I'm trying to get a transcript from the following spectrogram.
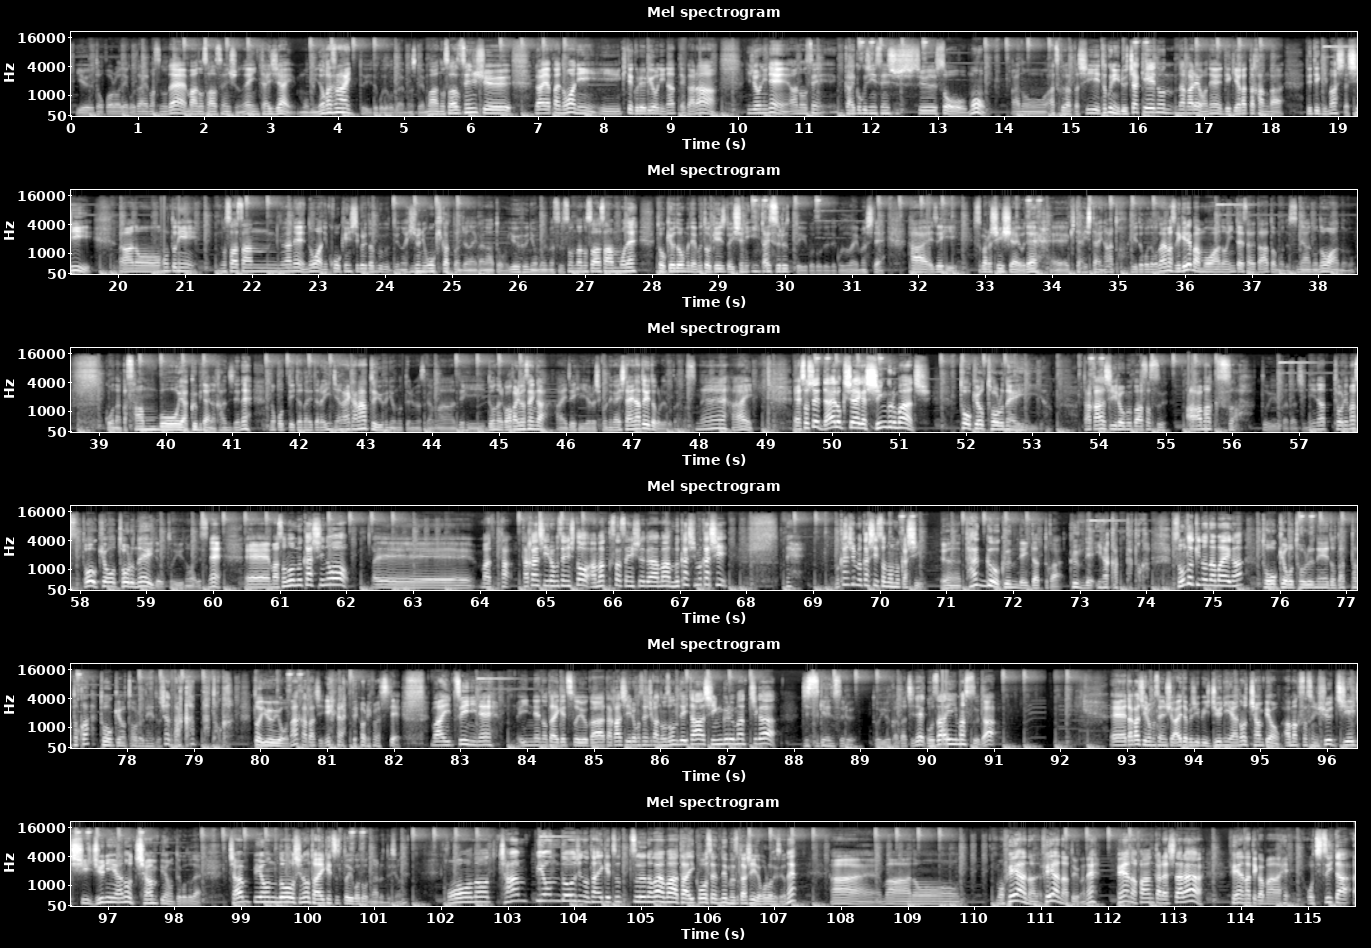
いうところでございますので、まあ、野沢選手のね、引退試合、もう見逃せないというところでございまして、まあ、野沢選手がやっぱりノアに来てくれるようになってから、非常にね、あの外国人選手層も、あの熱くなったし特にルチャ系の流れはね出来上がった感が出てきましたしあの本当に野沢さんがねノアに貢献してくれた部分っていうのは非常に大きかったんじゃないかなというふうに思います。そんな野沢さんもね東京ドームで武藤敬司と一緒に引退するということでございましてはいぜひ素晴らしい試合をね、えー、期待したいなというところでございます。できればもうあの引退された後もですねあのノアのこうなんか参謀役みたいな感じでね残っていただいたらいいんじゃないかなというふうに思っておりますがまあぜひどうなるか分かりませんがはいぜひよろしくお願いしたいなというところでございますね。はい、えー、そして第6試合がシングルマッチ。東京トルネイド。高橋宏夢 VS 天草という形になっております。東京トルネイドというのはですね、えー、まあ、その昔の、えー、まあ、高橋宏夢選手と天草選手が、まあ、昔々ね昔々その昔、うん、タッグを組んでいたとか組んでいなかったとかその時の名前が東京トルネードだったとか東京トルネードじゃなかったとかというような形になっておりまして、まあ、ついにね、因縁の対決というか、高橋宏夢選手が望んでいたシングルマッチが実現するという形でございますが、えー、高橋宏夢選手 IWGP ジュニアのチャンピオン天草選手 GHC ジュニアのチャンピオンということでチャンピオン同士の対決ということになるんですよね。このチャンピオン同士の対決っつうのがまあ対抗戦で難しいところですよね。はい。まあ、あのー、もうフェアな、フェアなというかね、フェアなファンからしたら、フェアなてか、まあ、落ち着いた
